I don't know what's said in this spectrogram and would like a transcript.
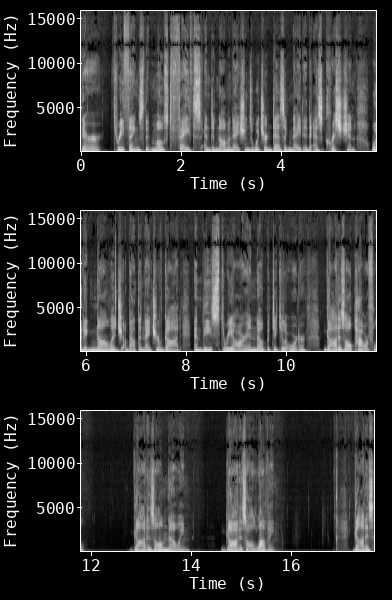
There are three things that most faiths and denominations which are designated as Christian would acknowledge about the nature of God. And these three are, in no particular order God is all powerful, God is all knowing, God is all loving. God is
